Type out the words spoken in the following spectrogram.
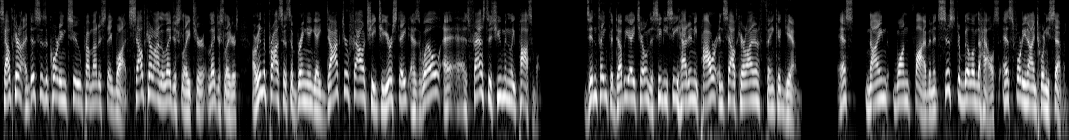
South Carolina, and this is according to Palmetto State Watch. South Carolina legislature legislators are in the process of bringing a Dr. Fauci to your state as well as fast as humanly possible. Didn't think the WHO and the CDC had any power in South Carolina? Think again. S 915 and its sister bill in the House, S 4927,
